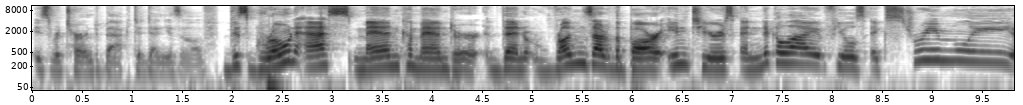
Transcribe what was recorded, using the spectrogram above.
is returned back to Denyazov. This grown ass man commander then runs out of the bar in tears, and Nikolai feels extremely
